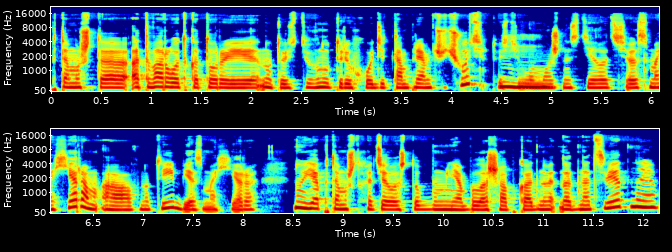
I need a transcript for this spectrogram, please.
потому что отворот, который, ну то есть внутрь уходит там прям чуть-чуть, то есть mm-hmm. его можно сделать э, с махером, а внутри без махера. Ну, я потому что хотела, чтобы у меня была шапка одноцветная.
